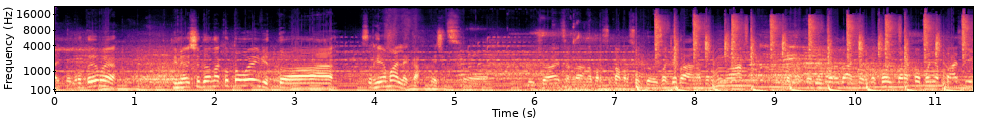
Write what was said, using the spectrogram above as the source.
Забивають побратими. І м'яч іде на котовий від е, Сергія Мельника. Включається, грає на Барсука. Барсук закидає на Боргуна. Проходить передача, Баконь, перехоплення пташник.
